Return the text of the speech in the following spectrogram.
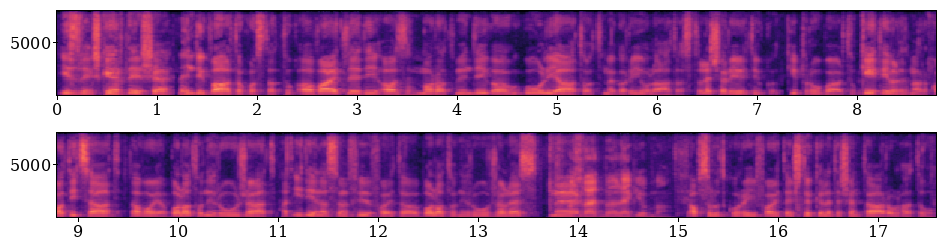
Ízlés kérdése, mindig változtattuk. A White Lady az maradt mindig, a góliátot meg a riolát azt lecseréltük, kipróbáltuk. Két évvel már a katicát, tavaly a balatoni rózsát, hát idén azt mondom, főfajta a balatoni rózsa lesz, mert... Az vált be a legjobban? Abszolút korai fajta, és tökéletesen tárolható.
